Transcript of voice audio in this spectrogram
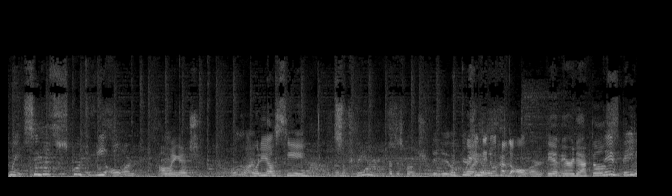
Wait, Centiskorch V all art. Oh my gosh. Oh. What do y'all see? It's a trainer. That's a Scorch. They do. But Wait, they they don't have the all art. They have Aerodactyls? They have baby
